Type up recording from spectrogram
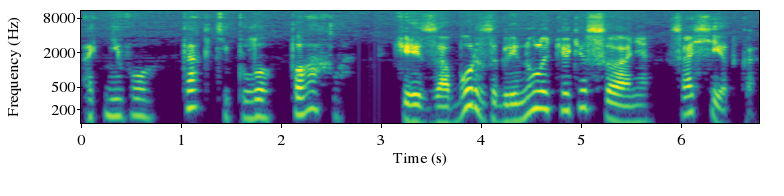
От него так тепло пахло. Через забор заглянула тетя Саня, соседка.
